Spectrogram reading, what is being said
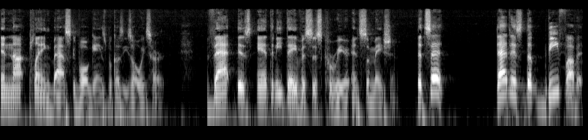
and not playing basketball games because he's always hurt. That is Anthony Davis's career in summation. That's it. That is the beef of it.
